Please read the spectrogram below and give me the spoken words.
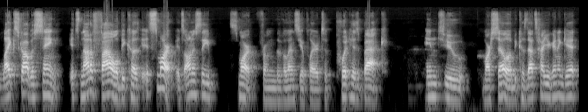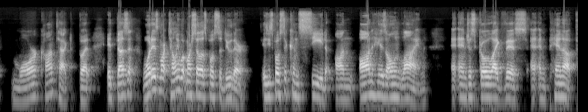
like Scott was saying, it's not a foul because it's smart. It's honestly smart from the Valencia player to put his back into Marcelo because that's how you're going to get more contact, but it doesn't. What is Mar? Tell me what Marcelo is supposed to do there. Is he supposed to concede on on his own line and, and just go like this and, and pin up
